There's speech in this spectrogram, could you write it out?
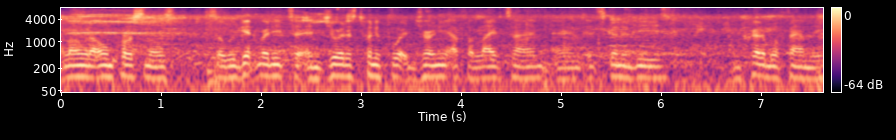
along with our own personals. So we're getting ready to enjoy this 24 journey of a lifetime and it's going to be incredible family.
